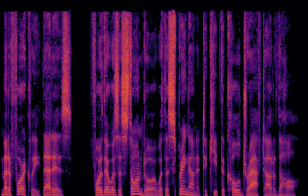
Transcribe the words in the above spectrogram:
metaphorically, that is, for there was a storm door with a spring on it to keep the cold draft out of the hall.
